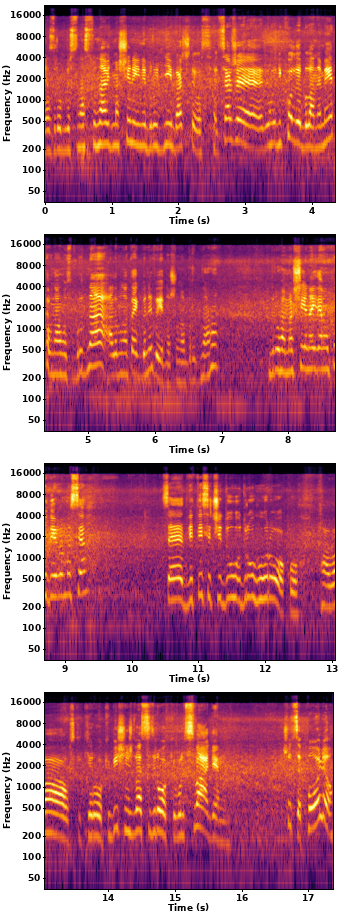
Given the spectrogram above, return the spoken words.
Я зроблю у нас тут навіть машини і не брудні. Бачите, ось ця вже ніколи була не мита, вона ось брудна, але вона так якби не видно, що вона брудна. Друга машина, йдемо подивимося. Це 2002 року. А вау, скільки років, більше ніж 20 років. Volkswagen. Що це, полю?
